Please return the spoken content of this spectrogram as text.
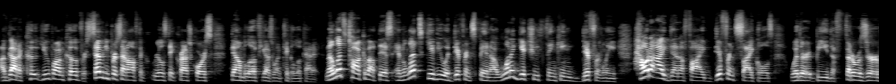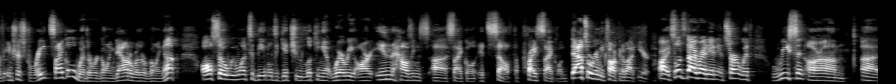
I've got a coupon code for 70% off the real estate crash course down below if you guys want to take a look at it. Now let's talk about this and let's give you a different spin. I want to get you thinking differently, how to identify different cycles, whether it be the Federal Reserve interest rate cycle, whether we're going down or whether we're going up, also, we want to be able to get you looking at where we are in the housing uh, cycle itself, the price cycle. And that's what we're gonna be talking about here. All right, so let's dive right in and start with recent um, uh,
